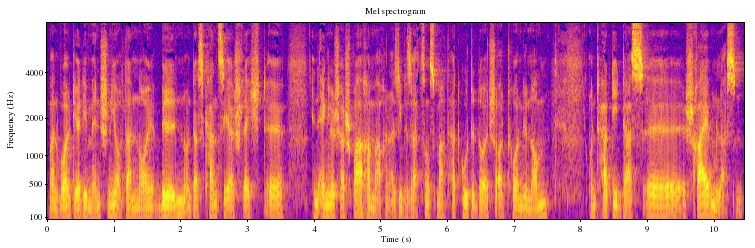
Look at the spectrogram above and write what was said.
Man wollte ja die Menschen hier auch dann neu bilden und das kannst du ja schlecht äh, in englischer Sprache machen. Also die Besatzungsmacht hat gute deutsche Autoren genommen und hat die das äh, schreiben lassen.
